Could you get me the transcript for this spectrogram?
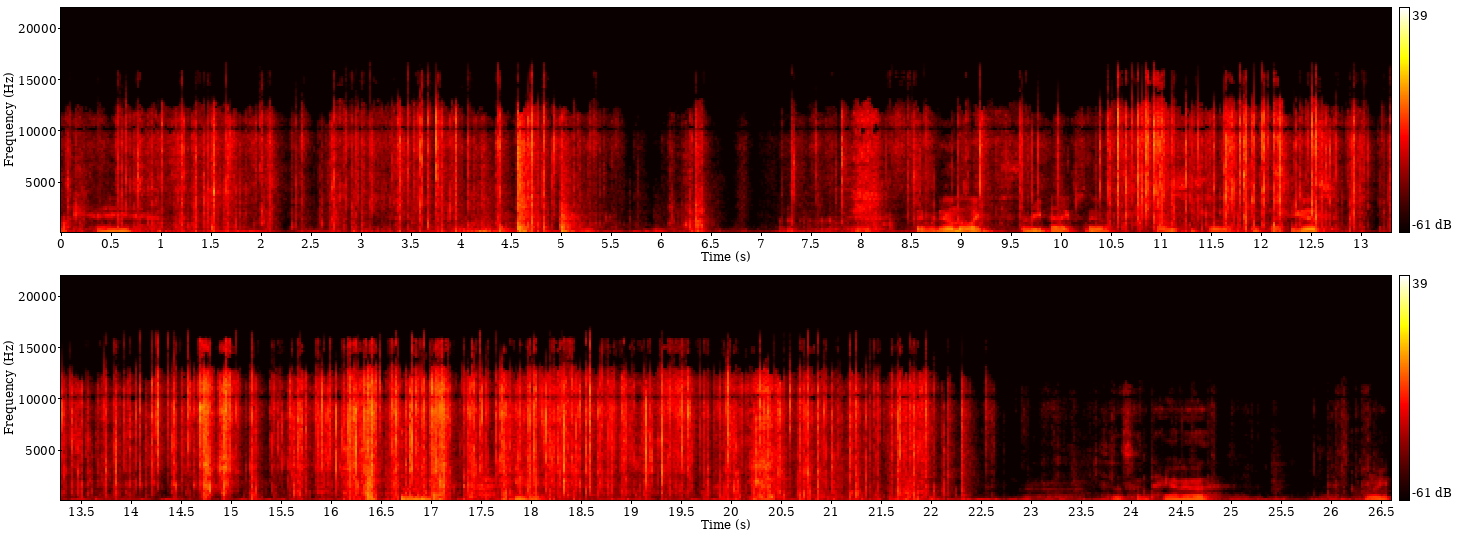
Okay. Okay, we're down to like three packs now. Oh, this is the fifth pack, I guess. Excuse me. So Santana, Point,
